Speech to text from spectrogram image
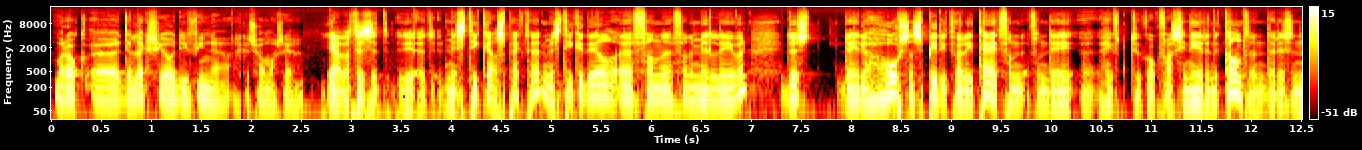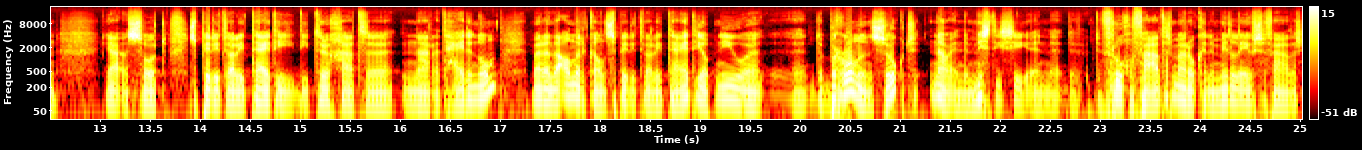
Maar ook uh, de Lectio Divina, als ik het zo mag zeggen. Ja, dat is het, het, het mystieke aspect, hè, het mystieke deel uh, van, van de middeleeuwen. Dus de hele en spiritualiteit van, van de, heeft natuurlijk ook fascinerende kanten. Er is een, ja, een soort spiritualiteit die, die teruggaat naar het heidendom. Maar aan de andere kant spiritualiteit die opnieuw eh, de bronnen zoekt, nou in de mystici en de, de, vroege vaders, maar ook in de middeleeuwse vaders.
